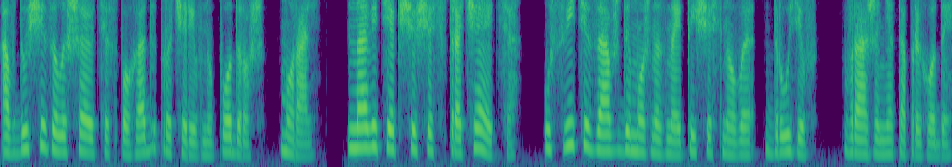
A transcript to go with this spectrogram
а в душі залишаються спогади про чарівну подорож, мораль. Навіть якщо щось втрачається, у світі завжди можна знайти щось нове, друзів, враження та пригоди.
